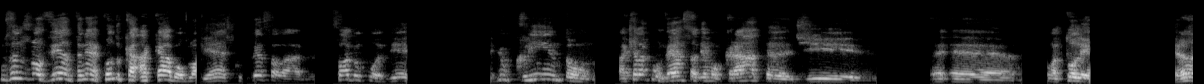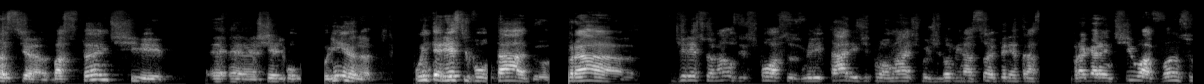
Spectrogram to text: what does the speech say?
Nos anos 90, né, quando acaba o bloco soviético, pensa lá, sobe o poder Bill Clinton, aquela conversa democrata de é, é, uma tolerância bastante é, é cheia de purpurina, o interesse voltado para direcionar os esforços militares diplomáticos de dominação e penetração para garantir o avanço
